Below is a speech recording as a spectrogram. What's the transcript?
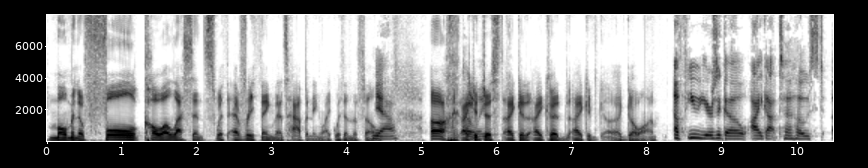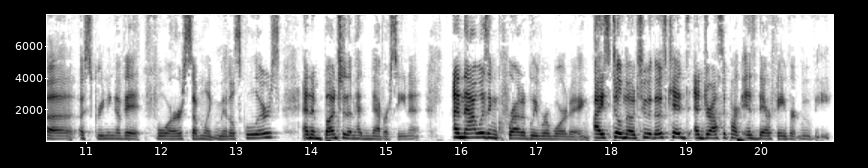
moment of full coalescence with everything that's happening, like within the film. Yeah. Ugh, I could just, I could, I could, I could uh, go on. A few years ago, I got to host a, a screening of it for some like middle schoolers, and a bunch of them had never seen it. And that was incredibly rewarding. I still know two of those kids, and Jurassic Park is their favorite movie.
